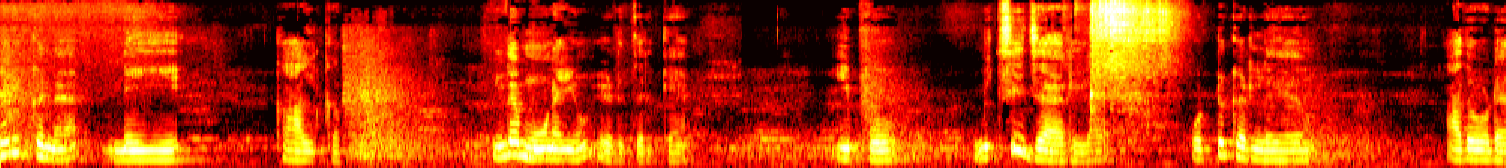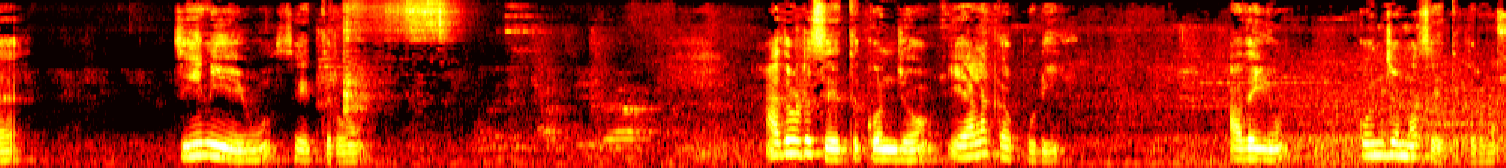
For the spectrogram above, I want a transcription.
உருக்கின நெய் கால் கப். இந்த மூணையும் எடுத்திருக்கேன். இப்போது மிக்சி ஜாரில் பொட்டுக்கடலையும் அதோட சீனியையும் சேர்த்துருவோம். அதோடு சேர்த்து கொஞ்சம் ஏலக்காய் பொடி அதையும் கொஞ்சமாக சேர்த்துக்கிறோம்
